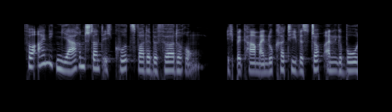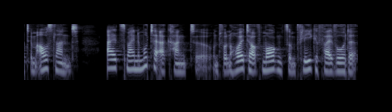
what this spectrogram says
Vor einigen Jahren stand ich kurz vor der Beförderung. Ich bekam ein lukratives Jobangebot im Ausland, als meine Mutter erkrankte und von heute auf morgen zum Pflegefall wurde.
